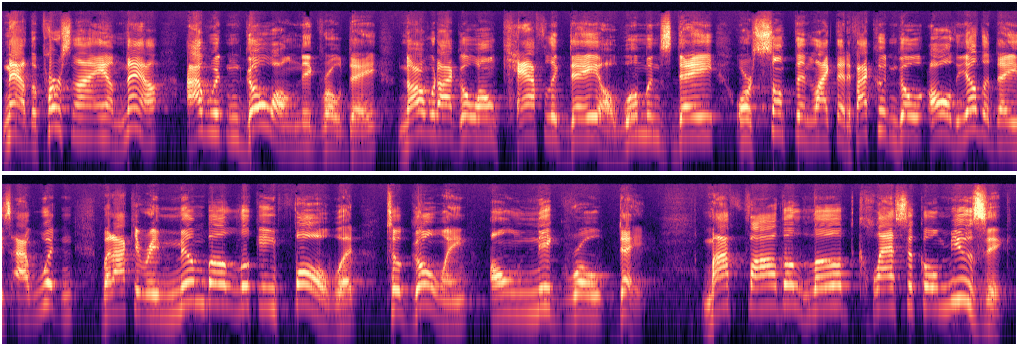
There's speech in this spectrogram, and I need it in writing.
Now, the person I am now, I wouldn't go on Negro Day, nor would I go on Catholic Day or Woman's Day or something like that. If I couldn't go all the other days, I wouldn't, but I can remember looking forward to going on Negro Day. My father loved classical music.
